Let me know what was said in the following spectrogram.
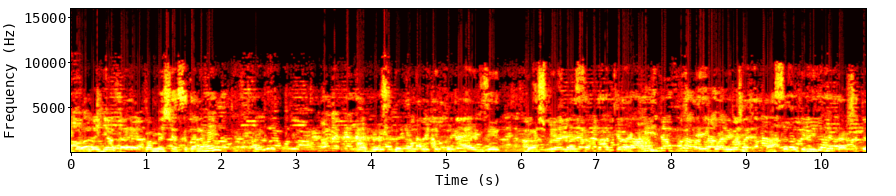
কম বেশি আছে কম বেশি আছে তাই না ভাই? দেখেন আমি কিন্তু ভাইয়ের যে দশ পিস বাচ্চা আপনাদেরকে দেখান। এই কোয়ালিটি বাচ্চা যদি নিতে হয় তার সাথে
